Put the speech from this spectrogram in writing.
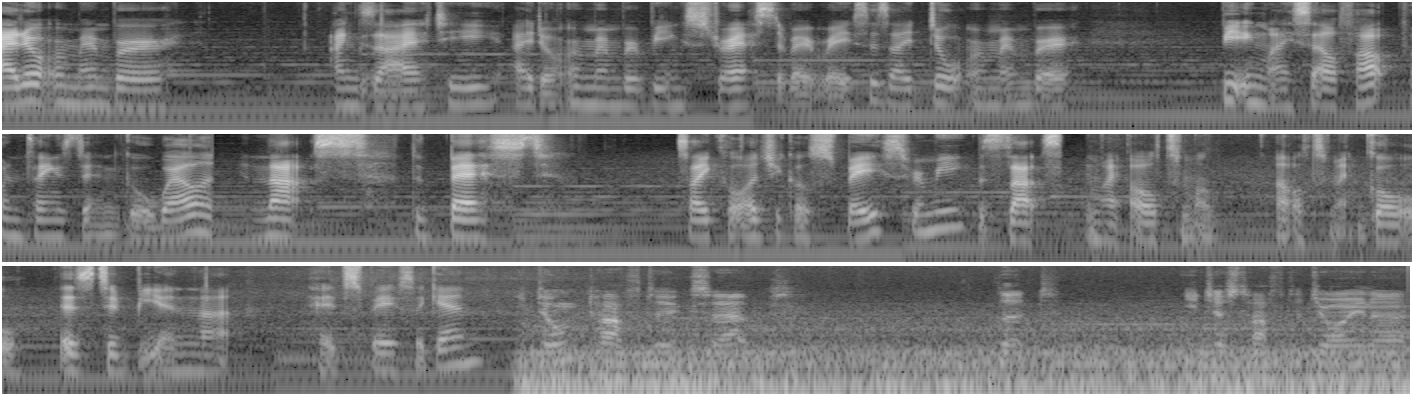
I don't remember anxiety. I don't remember being stressed about races. I don't remember beating myself up when things didn't go well. And that's the best psychological space for me. Because that's my ultimate ultimate goal is to be in that headspace again. You don't have to accept that you just have to join a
